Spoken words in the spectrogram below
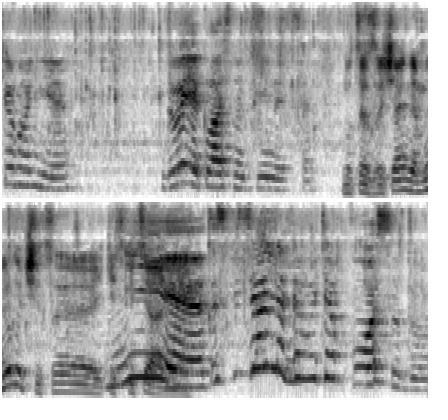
чого ні. Диви, як класно піниться. Ну це звичайне мило чи це якесь Ні, це спеціально для миття посуду.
